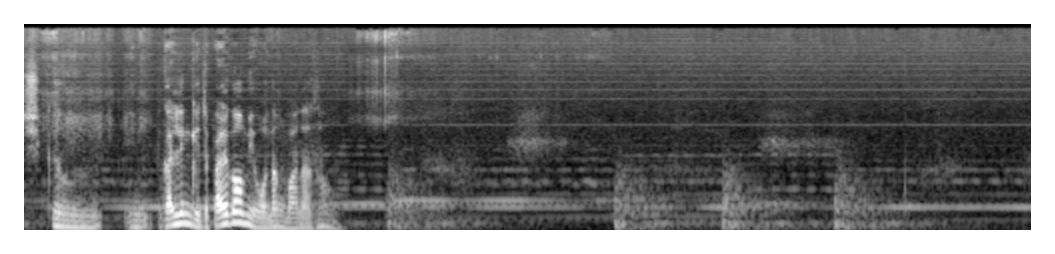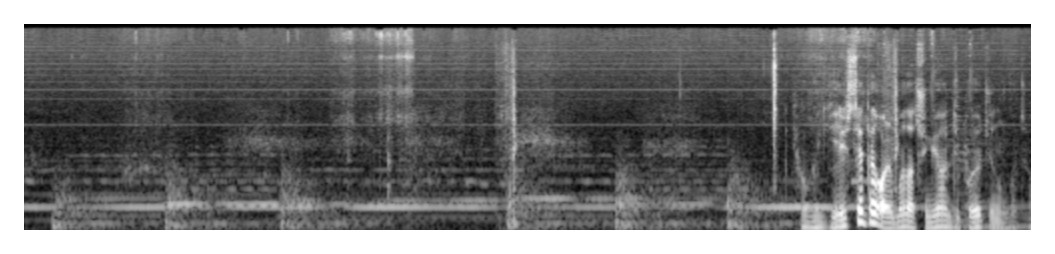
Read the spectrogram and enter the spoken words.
지금 이- 깔린 게 이제 빨검이 워낙 많아서 1세대가 얼마나 중요한지 보여주는 거죠.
